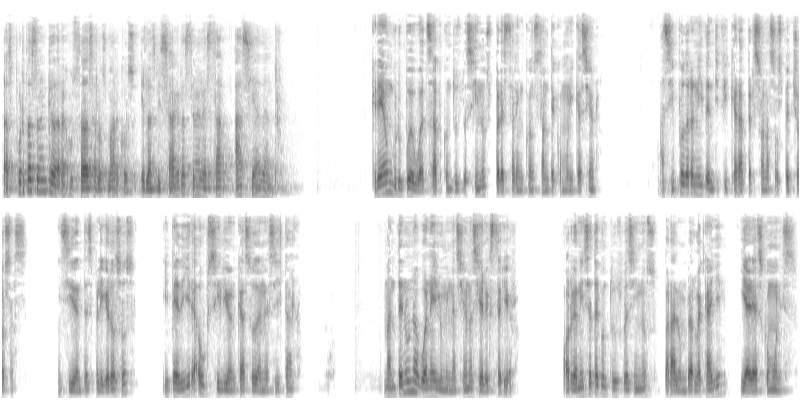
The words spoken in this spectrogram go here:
Las puertas deben quedar ajustadas a los marcos y las bisagras deben estar hacia adentro. Crea un grupo de WhatsApp con tus vecinos para estar en constante comunicación. Así podrán identificar a personas sospechosas, incidentes peligrosos y pedir auxilio en caso de necesitarlo. Mantén una buena iluminación hacia el exterior. Organízate con tus vecinos para alumbrar la calle y áreas comunes.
